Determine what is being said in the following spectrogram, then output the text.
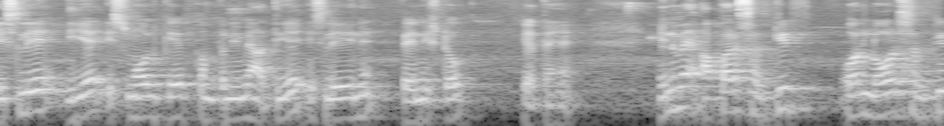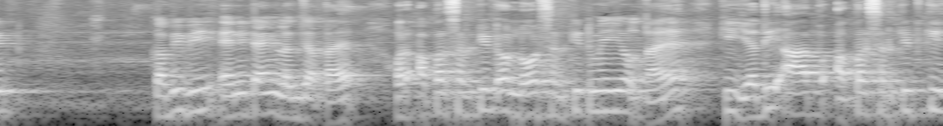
इसलिए ये स्मॉल कैप कंपनी में आती है, इसलिए इन्हें पेनी स्टॉक कहते हैं। इनमें अपर सर्किट और लोअर सर्किट कभी भी एनी टाइम लग जाता है। और अपर सर्किट और लोअर सर्किट में ये होता है कि यदि आप अपर सर्किट की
